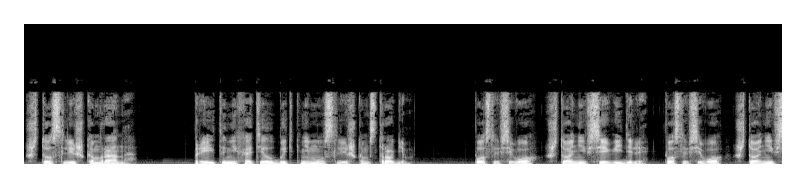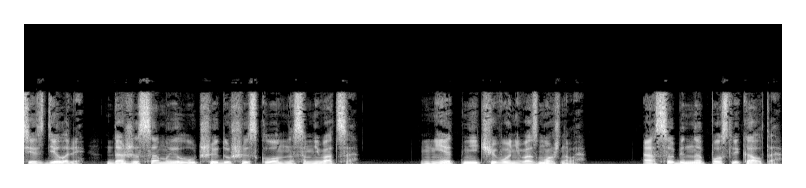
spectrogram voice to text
что слишком рано?» Прейта не хотел быть к нему слишком строгим. После всего, что они все видели, после всего, что они все сделали, даже самые лучшие души склонны сомневаться. Нет ничего невозможного. Особенно после Калта.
